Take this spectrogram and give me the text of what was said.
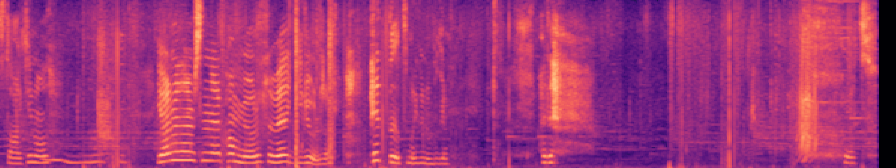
Sakin ol. Yardım eder misinler kanmıyoruz ve giriyoruz. Pet dağıtma günü bugün. Hadi. Evet.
